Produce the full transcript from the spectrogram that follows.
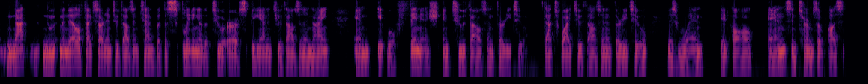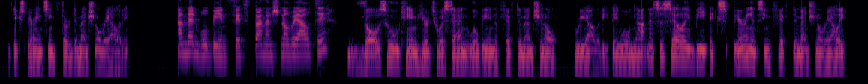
not the Mandela effect started in 2010, but the splitting of the two Earths began in 2009, and it will finish in 2032. That's why 2032 is when it all ends in terms of us experiencing third dimensional reality. And then we'll be in fifth dimensional reality. Those who came here to ascend will be in the fifth dimensional reality. They will not necessarily be experiencing fifth dimensional reality.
